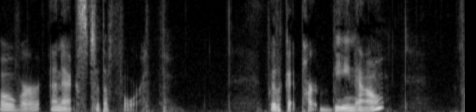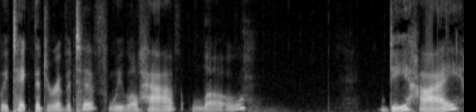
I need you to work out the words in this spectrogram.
over an x to the fourth. If we look at part b now, if we take the derivative, we will have low d high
